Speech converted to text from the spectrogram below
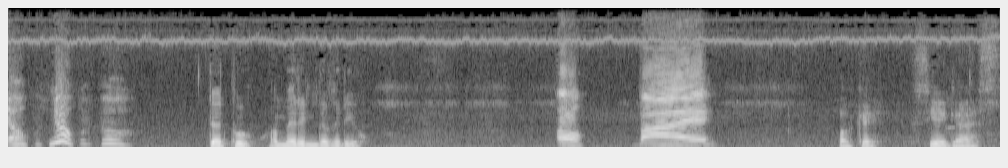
No, no. no. Deadpool, I'm editing the video. Oh, bye. Okay, see you guys.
